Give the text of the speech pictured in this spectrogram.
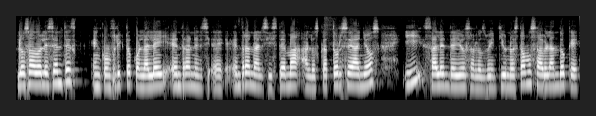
Los adolescentes en conflicto con la ley entran, eh, entran al sistema a los 14 años y salen de ellos a los 21. Estamos hablando que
